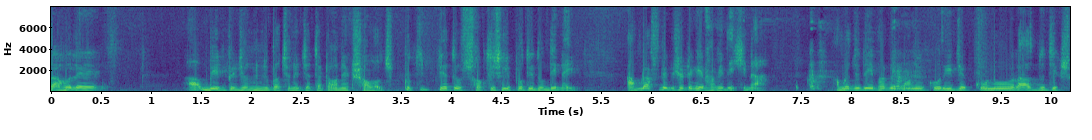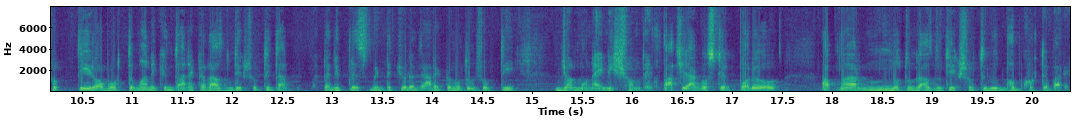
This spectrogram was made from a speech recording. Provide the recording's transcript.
তাহলে বিএনপির জন্য নির্বাচনে যেটাটা অনেক সহজ। যেহেতু শক্তিশালী প্রতিদ্বন্দ্বী নেই। আমরা আসলে বিষয়টাকে এভাবে দেখি না। আমরা যদি এভাবে মনে করি যে কোনো রাজনৈতিক শক্তির অবর্তমানে কিন্তু আরেকটা রাজনৈতিক শক্তি তার একটা রিপ্লেসমেন্টে চলে যায়। আরেকটা নতুন শক্তি জন্ম নেয় নিঃসন্দেহে। পাঁচই আগস্টের পরেও আপনার নতুন রাজনৈতিক শক্তির উদ্ভব ঘটতে পারে।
